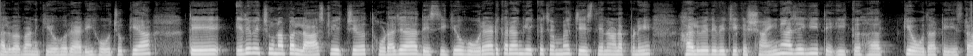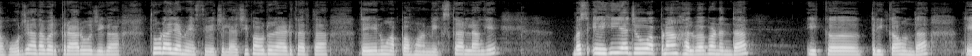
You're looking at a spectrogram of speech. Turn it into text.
ਹਲਵਾ ਬਣ ਕੇ ਉਹ ਰੈਡੀ ਹੋ ਚੁੱਕਿਆ। ਤੇ ਇਹਦੇ ਵਿੱਚ ਹੁਣ ਆਪਾਂ ਲਾਸਟ ਵਿੱਚ ਥੋੜਾ ਜਿਹਾ ਦੇਸੀ ਘਿਓ ਹੋਰ ਐਡ ਕਰਾਂਗੇ ਇੱਕ ਚਮਚ, ਜਿਸ ਦੇ ਨਾਲ ਆਪਣੇ ਹਲਵੇ ਦੇ ਵਿੱਚ ਇੱਕ ਸ਼ਾਈਨ ਆ ਜਾਏਗੀ ਤੇ ਇੱਕ ਹਰ ਘਿਓ ਦਾ ਟੇਸਟ ਆ ਹੋਰ ਜ਼ਿਆਦਾ ਬਰਕਰਾਰ ਹੋ ਜਾਏਗਾ। ਥੋੜਾ ਜਿਹਾ ਮੈਂ ਇਸ ਦੇ ਵਿੱਚ ਇਲਾਚੀ ਪਾਊਡਰ ਐਡ ਕਰਤਾ ਤੇ ਇਹਨੂੰ ਆਪਾਂ ਹੁਣ ਮਿਕਸ ਕਰ ਲਾਂਗੇ। ਬਸ ਇਹੀ ਹੈ ਜੋ ਆਪਣਾ ਹਲਵਾ ਬਣਨ ਦਾ ਇੱਕ ਤਰੀਕਾ ਹੁੰਦਾ ਤੇ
